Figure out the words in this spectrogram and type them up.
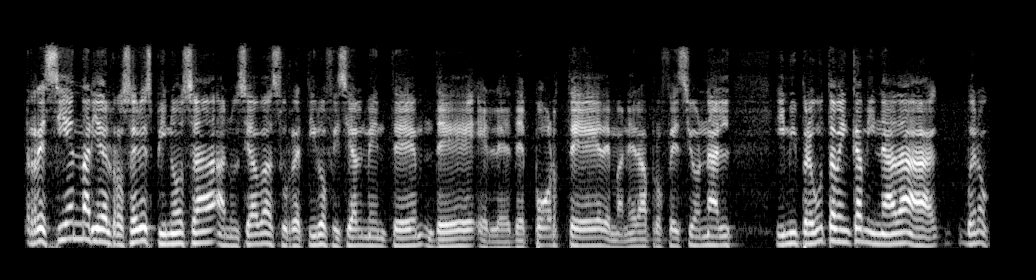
recién María del Rosario Espinosa anunciaba su retiro oficialmente del deporte de manera profesional y mi pregunta va encaminada a, bueno,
